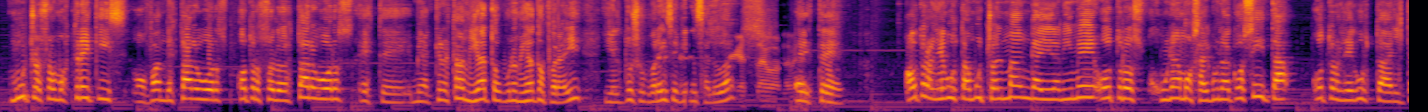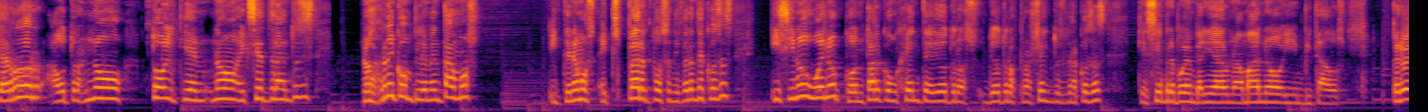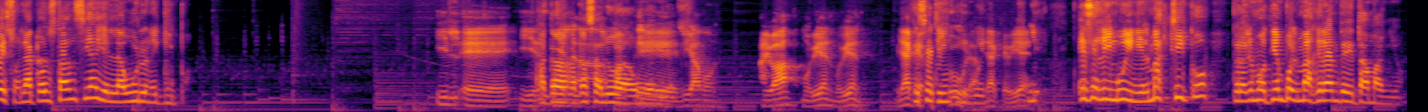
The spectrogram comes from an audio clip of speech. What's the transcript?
muchos somos trekkies o fan de Star Wars, otros solo de Star Wars, este, mira, creo que estaba mi gato, uno de mis gatos por ahí, y el tuyo por ahí se quieren saludar. Este, a otros les gusta mucho el manga y el anime, otros junamos alguna cosita, otros les gusta el terror, a otros no, Tolkien no, etc. Entonces nos recomplementamos y tenemos expertos en diferentes cosas. Y si no, bueno, contar con gente de otros, de otros proyectos y otras cosas que siempre pueden venir a dar una mano y invitados. Pero eso, la constancia y el laburo en equipo. Y, eh, acá, saluda. digamos, ahí va, muy bien, muy bien. Mirá que mirá que bien. Ese es Linguini, el más chico, pero al mismo tiempo el más grande de tamaño.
